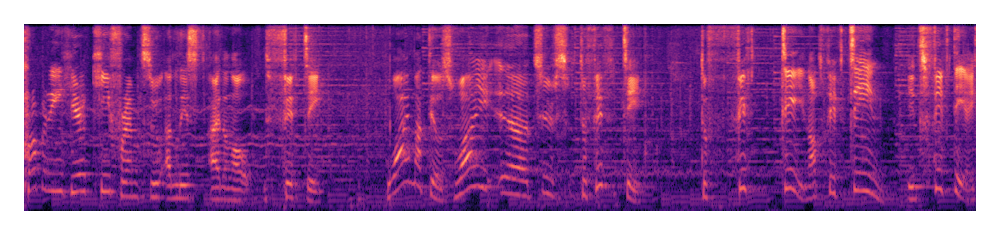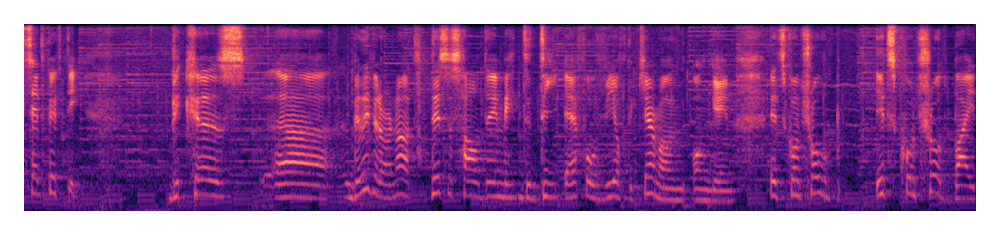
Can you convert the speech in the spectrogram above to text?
property here keyframe to at least I don't know 50. Why Mateus? Why uh, to to 50? to 50, not 15. It's 50, I said 50. Because, uh, believe it or not, this is how they made the, the FOV of the camera on, on game. It's controlled, it's controlled by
